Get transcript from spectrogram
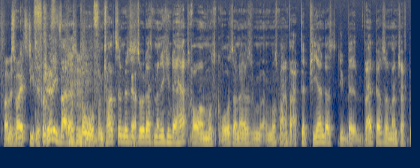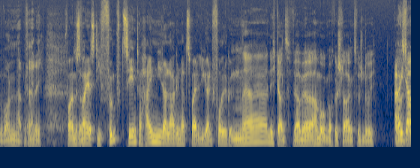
Vor allem, es war jetzt die Natürlich fünf. war das doof. Und trotzdem ist Ja. es so, dass man nicht hinterher trauern muss groß, sondern das muss man einfach akzeptieren, dass die weit bessere Mannschaft gewonnen hat. Fertig. Vor allem, es war jetzt die 15. Heimniederlage in der zweiten Liga in Folge. Na, nicht ganz. Wir haben ja Hamburg noch geschlagen zwischendurch. Ah, Also ich es war-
